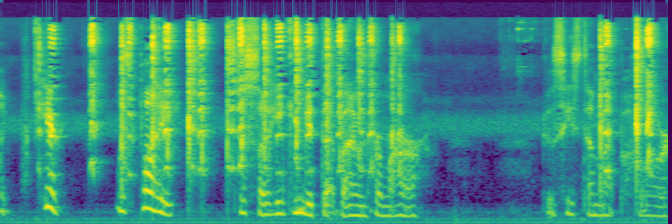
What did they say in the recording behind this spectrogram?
Like, here, let's play just so he can get that bone from her. Because he's done that before.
